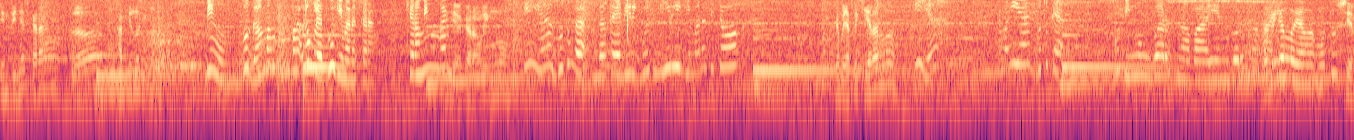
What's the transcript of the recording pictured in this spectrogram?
Intinya sekarang lo hati lo gimana? Bingung, gue gampang sumpah. Lu ngeliat gue gimana sekarang? Kayak orang bingung kan? Iya, kayak orang linglung. Iya, gue tuh nggak nggak kayak diri gue sendiri. Gimana sih cowok? Kayak banyak pikiran lo. Iya, emang iya. Gue tuh kayak gue bingung gue harus ngapain, gue harus ngapain. Tapi kan lo yang mutusin.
